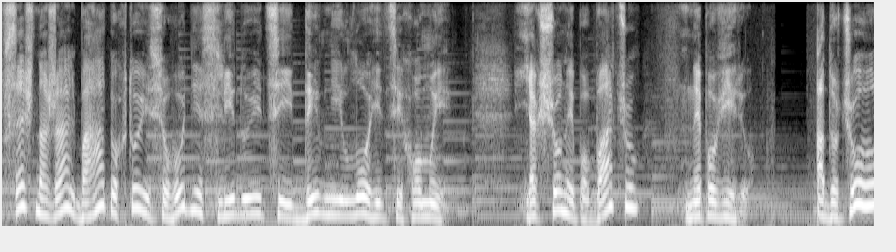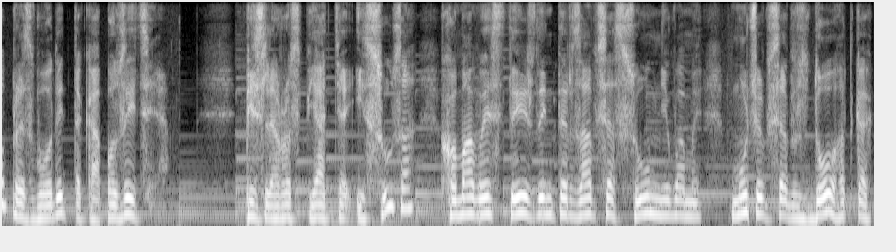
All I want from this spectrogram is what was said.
Все ж, на жаль, багато хто і сьогодні слідує цій дивній логіці Хоми. Якщо не побачу, не повірю. А до чого призводить така позиція? Після розп'яття Ісуса Хома весь тиждень терзався сумнівами, мучився в здогадках,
